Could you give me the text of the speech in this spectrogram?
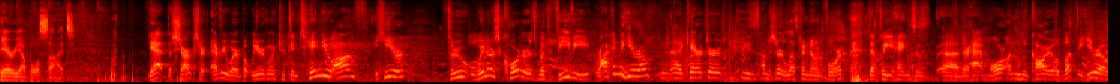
scary on both sides. Yeah, the Sharks are everywhere, but we are going to continue on here through winners quarters with Vivi rocking the hero uh, character. He's I'm sure lesser known for. definitely hangs his, uh, their hat more on the Lucario, but the hero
